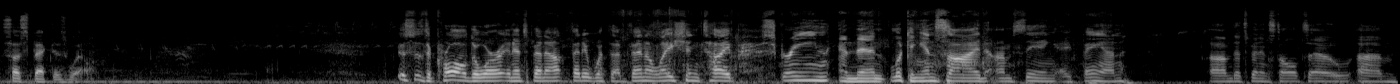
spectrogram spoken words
suspect as well. This is the crawl door and it's been outfitted with a ventilation type screen. And then looking inside, I'm seeing a fan um, that's been installed. So um,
